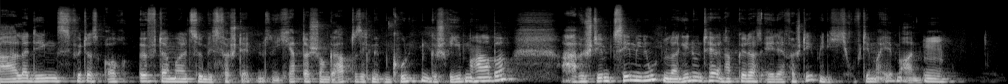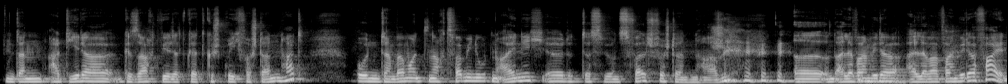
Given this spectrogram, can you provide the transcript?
Allerdings führt das auch öfter mal zu Missverständnissen. Ich habe das schon gehabt, dass ich mit einem Kunden geschrieben habe, ah, bestimmt zehn Minuten lang hin und her und habe gedacht, ey, der versteht mich nicht, ich rufe den mal eben an. Mhm. Und dann hat jeder gesagt, wie er das Gespräch verstanden hat. Und dann waren wir uns nach zwei Minuten einig, äh, dass wir uns falsch verstanden haben. Äh, und alle waren wieder, alle waren wieder fein.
